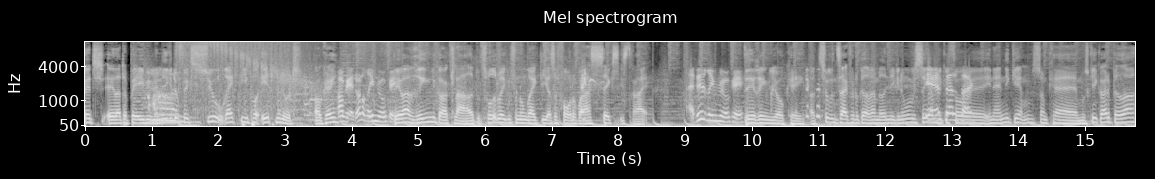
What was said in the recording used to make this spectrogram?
Rich eller The Baby. Men Nicky, du fik syv rigtige på et minut. Okay? Okay, det var da rimelig okay. Det var rimelig godt klaret. Du troede, du ikke ville få nogen rigtige, og så får du bare seks i streg. Ja, det er rimelig okay. Det er rimelig okay. Og tusind tak, for at du gad være med, Nicky. Nu må vi se, Ja, om vi kan få tak. øh, en anden igennem, som kan måske gøre det bedre.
